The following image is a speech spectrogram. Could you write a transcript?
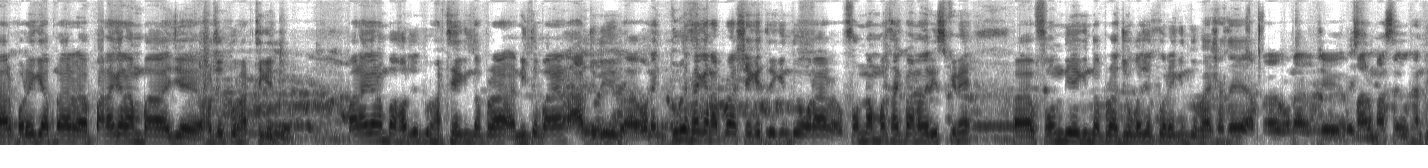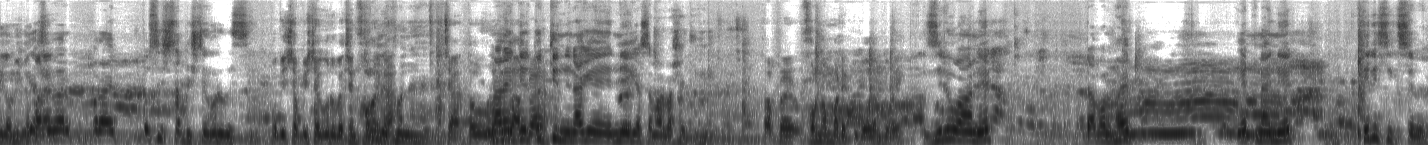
তারপরে কি আপনার পাড়াগ্রাম বা এই যে হরজতপুর হাট থেকে তো। পাড়াগ্রাম বা হরজতপুর হাট থেকে কিন্তু আপনারা নিতে পারেন। আর যদি অনেক দূরে থাকেন আপনারা সেক্ষেত্রে কিন্তু ওনার ফোন নাম্বার থাকবে আমাদের স্ক্রিনে। ফোন দিয়ে কিন্তু আপনারা যোগাযোগ করে কিন্তু ভাইয়ের সাথে আপনার ওনার যে ফার্ম আছে ওখান থেকেও নিতে পারেন। প্রায় পঁচিশ ছাব্বিশটা করে বেশি পঁচিশ ছাব্বিশটা গরু বেছেন ফোনে হ্যাঁ। আচ্ছা তো ওনারা দু তিন দিন আগে নিয়ে গেছে আমার বাসা থেকে। তো আপনার ফোন নাম্বার একটু বলেন তো ভাই। Zero one eight double five eight nine eight three six seven.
